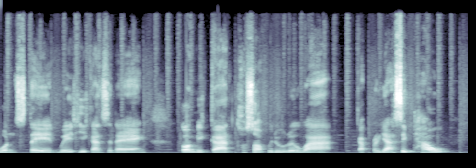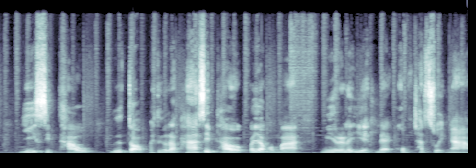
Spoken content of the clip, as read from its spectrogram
บนสเตจเวทีการแสดง ก็มีการทดสอบให้ดูเลยว่า กับระยะ 10 เท่า 20 เท่า หรือเจาะไปถึงระดับ 50 เท่า ก็ยังออกมามีรายละเอียดและคมชัดสวยงาม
